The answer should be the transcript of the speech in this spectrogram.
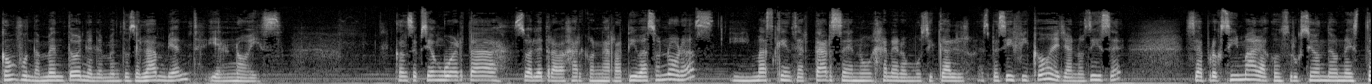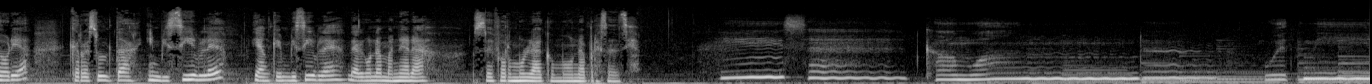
con fundamento en elementos del ambient y el noise. Concepción Huerta suele trabajar con narrativas sonoras y más que insertarse en un género musical específico, ella nos dice, se aproxima a la construcción de una historia que resulta invisible y aunque invisible, de alguna manera se formula como una presencia. Come wander with me,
